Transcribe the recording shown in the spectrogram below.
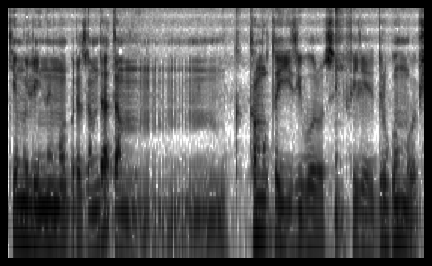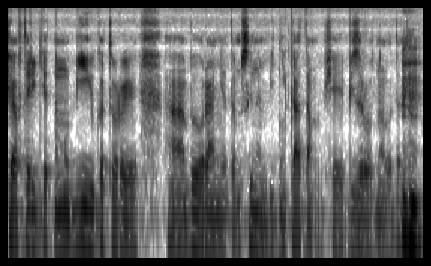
тем или иным образом, да, там, кому-то из его родственников или другому вообще авторитетному бию, который а, был ранее там сыном бедняка, там вообще безродного, да, там,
